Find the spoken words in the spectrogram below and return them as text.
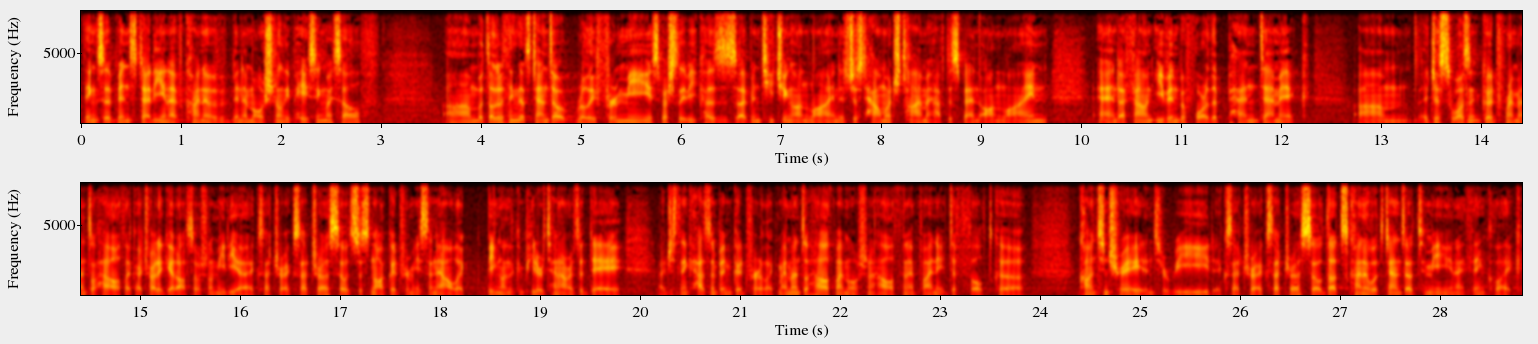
things have been steady, and I've kind of been emotionally pacing myself. Um, but the other thing that stands out really for me, especially because I've been teaching online, is just how much time I have to spend online. And I found even before the pandemic, um, it just wasn't good for my mental health. Like I try to get off social media, et cetera, et cetera. So it's just not good for me. So now, like being on the computer ten hours a day, I just think hasn't been good for like my mental health, my emotional health, and I find it difficult to concentrate and to read, et cetera, et cetera. So that's kind of what stands out to me. And I think like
